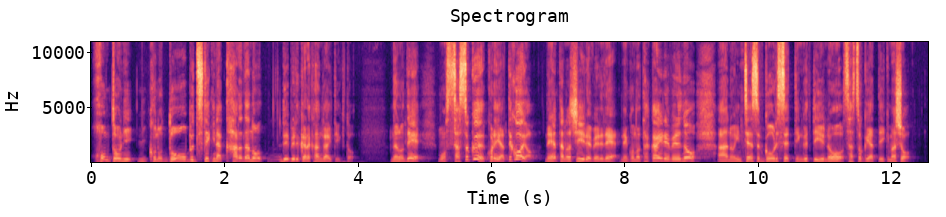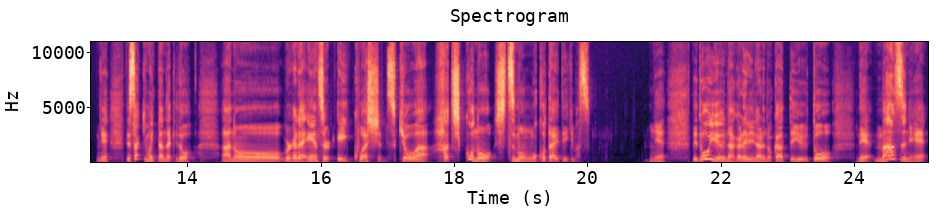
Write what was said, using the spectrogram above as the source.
本当に、この動物的な体のレベルから考えていくと。なので、もう早速これやってこうよね、楽しいレベルで、ね、この高いレベルの、あの、インテンシブゴールセッティングっていうのを早速やっていきましょう。ね。で、さっきも言ったんだけど、あの、we're gonna answer eight questions. 今日は8個の質問を答えていきます。ね。で、どういう流れになるのかっていうと、ね、まずね、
